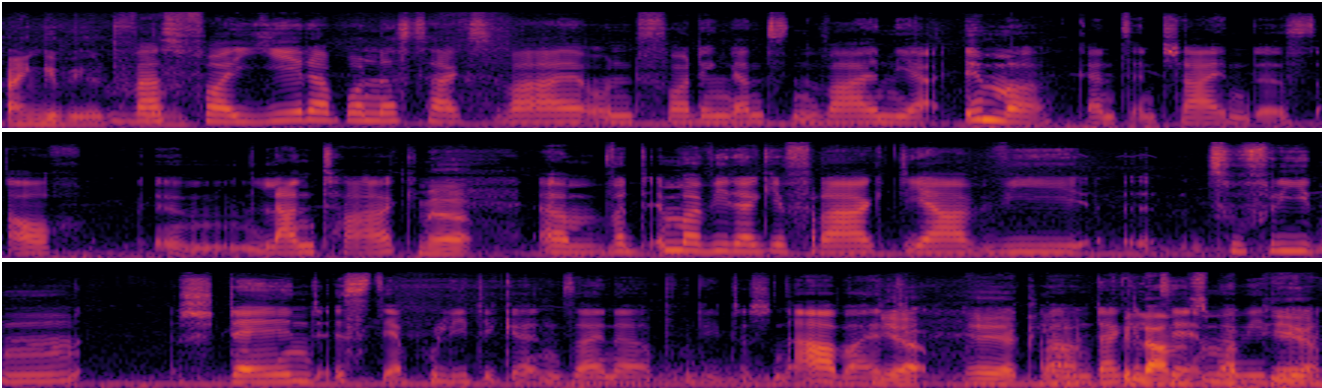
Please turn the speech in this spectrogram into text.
reingewählt Was wurden. vor jeder Bundestagswahl und vor den ganzen Wahlen ja immer ganz entscheidend ist, auch im Landtag, Ja. ähm, wird immer wieder gefragt, ja, wie äh, zufriedenstellend ist der Politiker in seiner politischen Arbeit. Ja, ja, ja, klar. Ähm, da gibt es ja immer wieder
